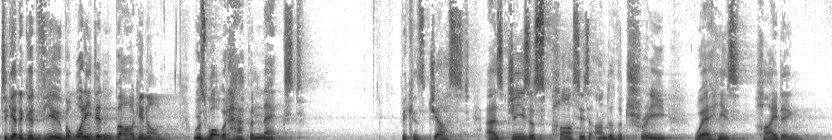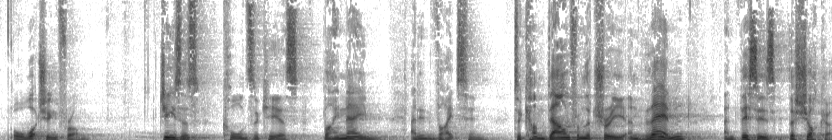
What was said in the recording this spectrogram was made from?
to get a good view. But what he didn't bargain on was what would happen next. Because just as Jesus passes under the tree where he's hiding or watching from, Jesus called Zacchaeus by name and invites him to come down from the tree. And then, and this is the shocker,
